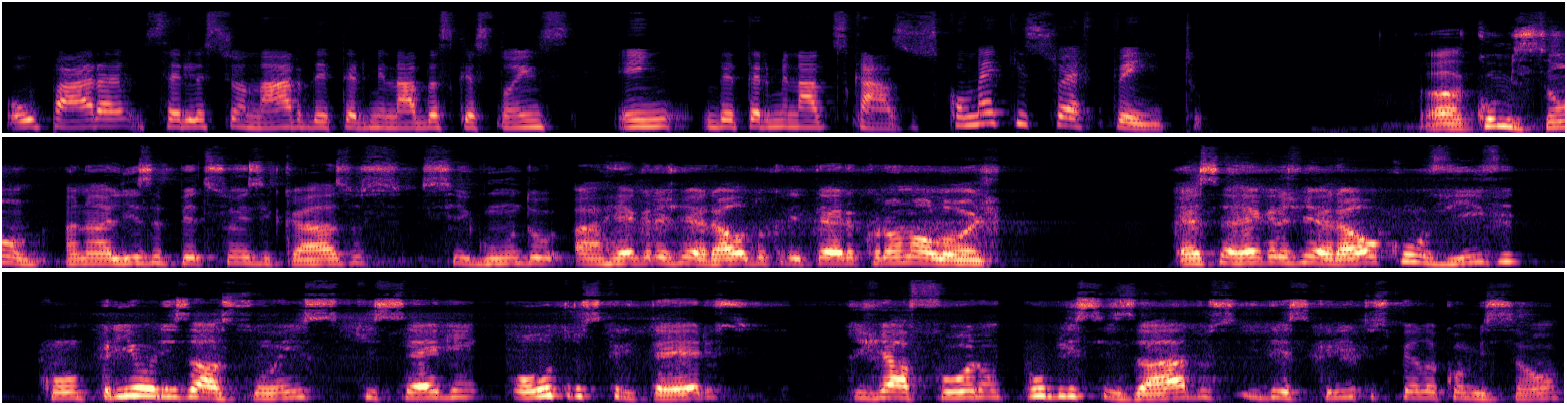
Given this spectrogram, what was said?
ou para selecionar determinadas questões em determinados casos. Como é que isso é feito? A comissão analisa petições e casos segundo a regra geral do critério cronológico essa regra geral convive com priorizações que seguem outros critérios que já foram publicizados e descritos pela comissão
